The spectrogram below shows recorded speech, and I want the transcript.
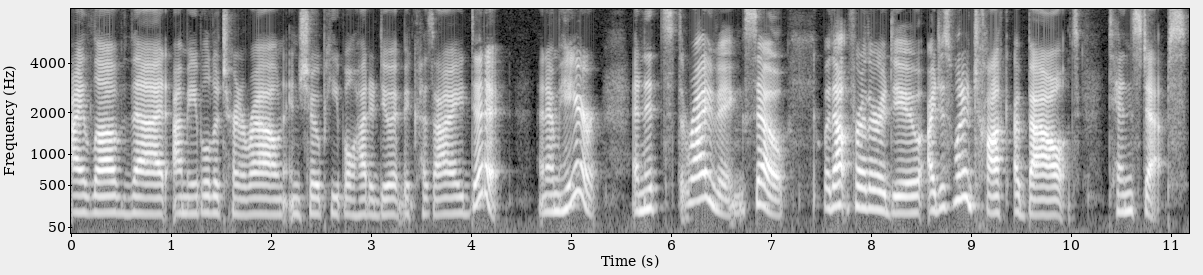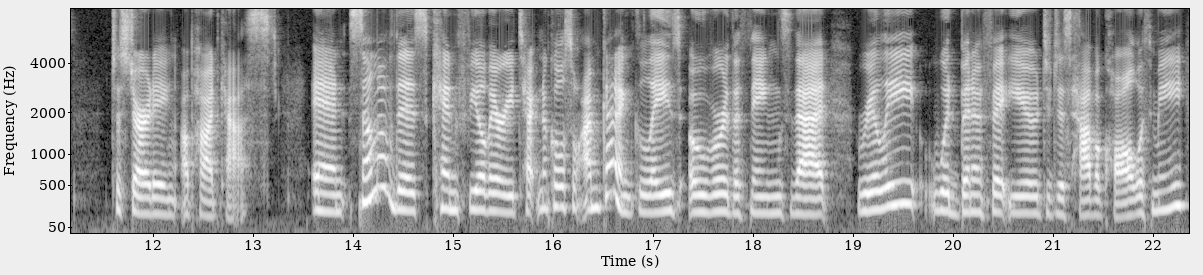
I love that I'm able to turn around and show people how to do it because I did it and I'm here and it's thriving. So, without further ado, I just want to talk about 10 steps to starting a podcast. And some of this can feel very technical, so I'm going to glaze over the things that really would benefit you to just have a call with me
